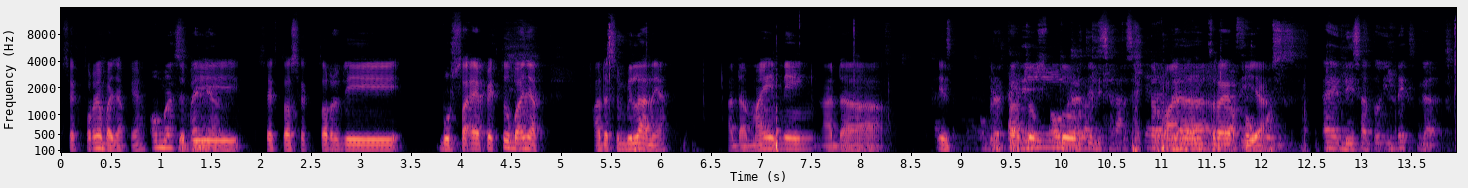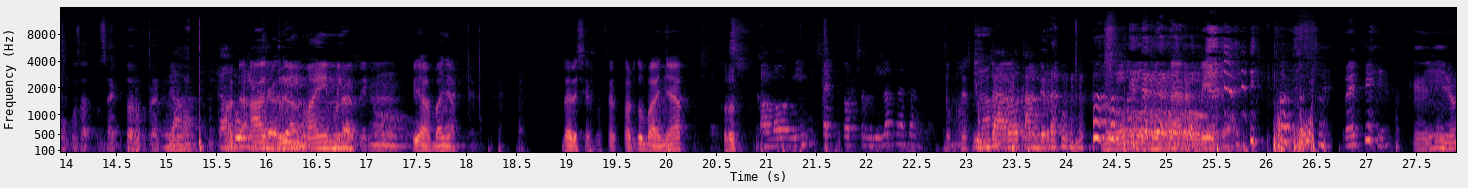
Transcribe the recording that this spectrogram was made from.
sektornya banyak ya. oh masih Jadi sektor-sektor di bursa efek tuh banyak. Ada sembilan ya. Ada mining, ada berarti, di, oh, berarti di satu sektor trade, nggak iya. fokus eh di satu indeks nggak fokus satu sektor berarti Enggak, ada ya. agri, mining, berarti oh. ya banyak. Dari sektor-sektor itu banyak. Terus Kalau ini sektor 9 ada nggak? Bintaro Tangerang. Bentar, beda. Receh ya? kayaknya ya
